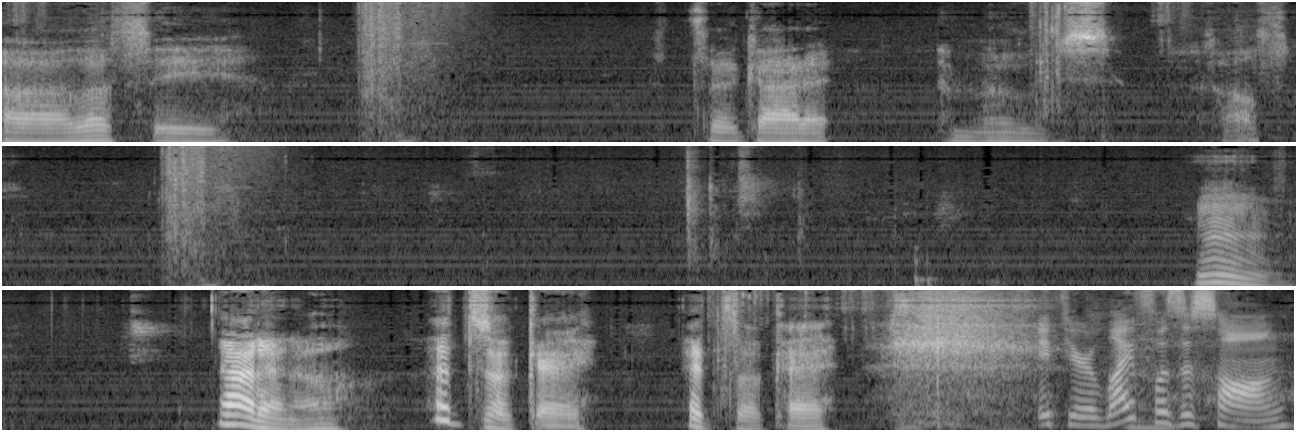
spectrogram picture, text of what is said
Uh, let's see. So got it. The moves. That's awesome. Hmm. I don't know. It's okay. It's okay. If your life was a song,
